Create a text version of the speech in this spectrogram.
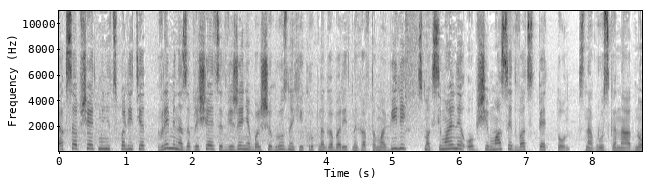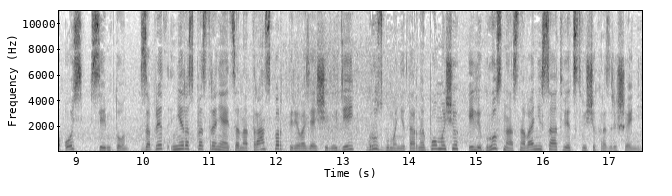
Так сообщает муниципалитет, временно запрещается движение больших грузных и крупногабаритных автомобилей с максимальной общей массой 25 тонн, с нагрузкой на одну ось 7 тонн. Запрет не распространяется на транспорт, перевозящий людей, груз гуманитарной помощью или груз на основании соответствующих разрешений.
